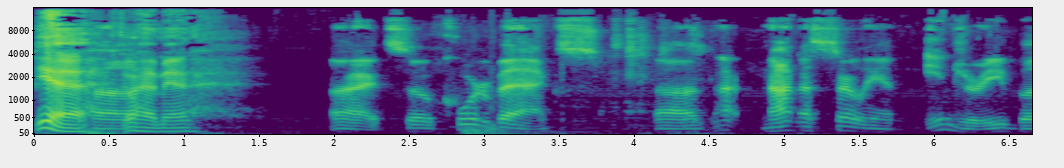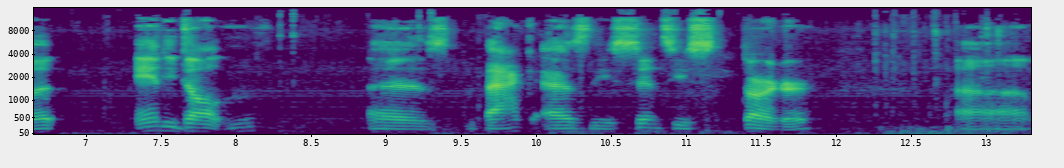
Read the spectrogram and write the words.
yeah, Uh, go ahead, man. All right, so quarterbacks, uh, not, not necessarily an injury, but Andy Dalton is back as the Cincy starter. Um,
